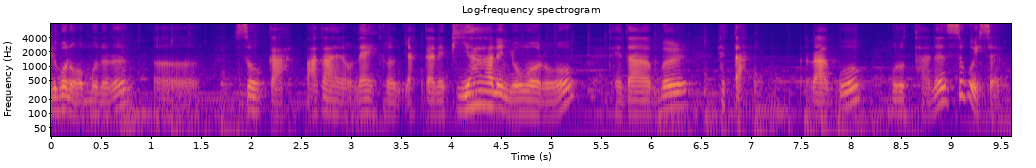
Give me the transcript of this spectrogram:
일본어 원문으로는 어, 소가 마가요네 그런 약간의 비하하는 용어로 대답을 했다라고 무로타는 쓰고 있어요.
